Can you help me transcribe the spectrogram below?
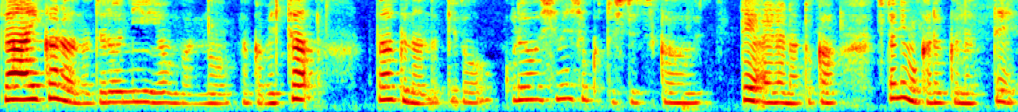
ザ・アイカラーの024番のなんかめっちゃダークなんだけどこれを示色として使うでアイライナーとか下にも軽く塗って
